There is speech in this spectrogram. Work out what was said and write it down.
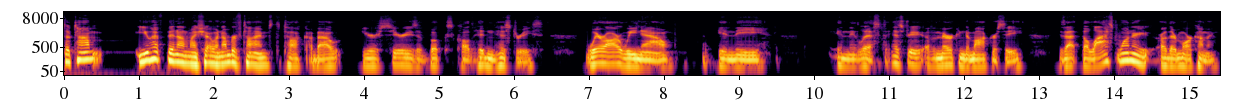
So, Thom, you have been on my show a number of times to talk about your series of books called Hidden Histories. Where are we now in the in the list? History of American Democracy. Is that the last one, or are there more coming?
